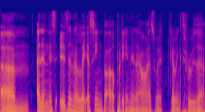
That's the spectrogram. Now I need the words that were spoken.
Um, and then this is in a later scene, but I'll put it in now as we're going through the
